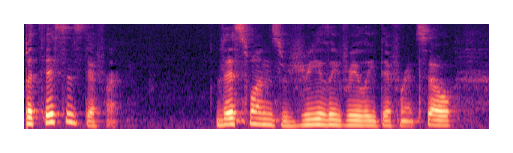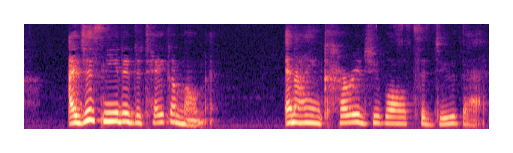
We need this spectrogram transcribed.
but this is different. This one's really, really different. So I just needed to take a moment. And I encourage you all to do that.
